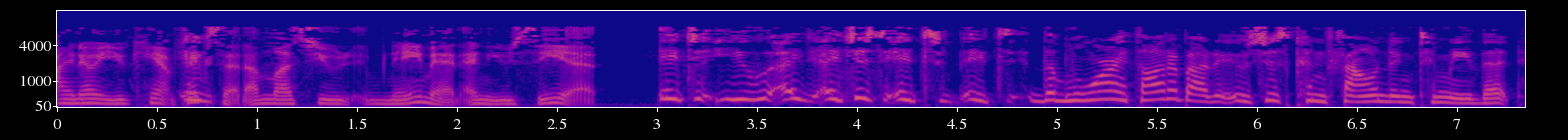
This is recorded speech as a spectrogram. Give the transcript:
I know you can't fix it, it unless you name it and you see it. It's you. I, just it's it's the more I thought about it, it was just confounding to me that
